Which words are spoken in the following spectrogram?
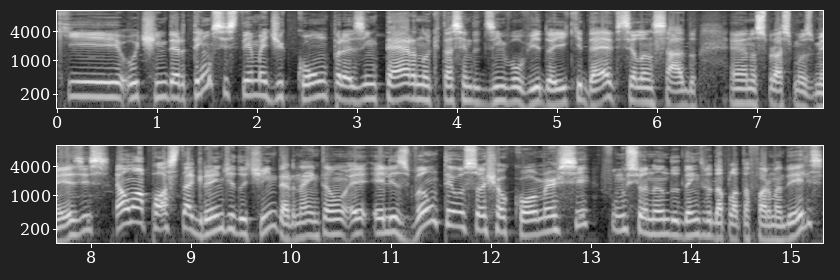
que o Tinder tem um sistema de compras interno que está sendo desenvolvido aí, que deve ser lançado é, nos próximos meses. É uma aposta grande do Tinder, né? Então e, eles vão ter o social commerce funcionando dentro da plataforma deles,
